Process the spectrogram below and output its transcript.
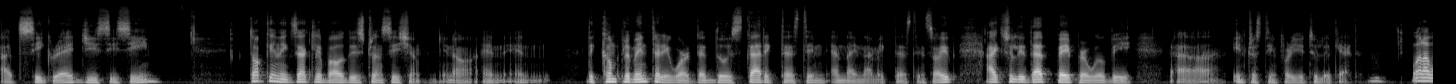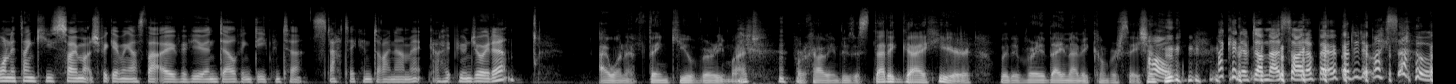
at CIGRE, GCC, talking exactly about this transition, you know, and, and the complementary work that do static testing and dynamic testing. So it, actually, that paper will be uh, interesting for you to look at. Well, I want to thank you so much for giving us that overview and delving deep into static and dynamic. I hope you enjoyed it. I want to thank you very much for having this static guy here with a very dynamic conversation. Oh, I could have done that sign up better if I did it myself.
